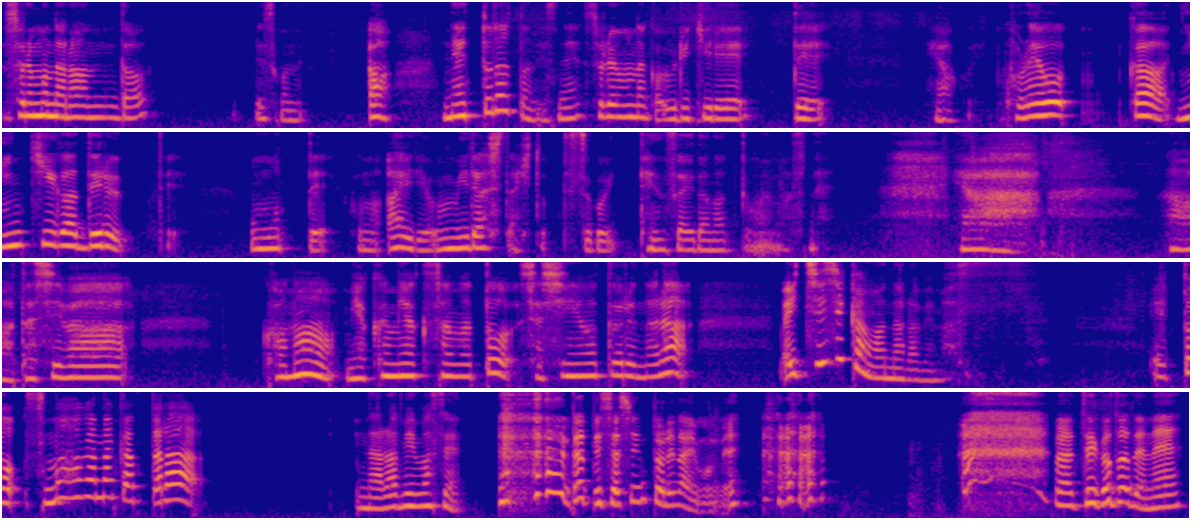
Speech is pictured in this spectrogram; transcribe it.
それも並んだ？ですかね。あネットだったんですね。それもなんか売り切れでいやこれをが人気が出るって思ってこのアイデアを生み出した人ってすごい天才だなって思いますね。いや私はこの脈々様と写真を撮るならま1時間は並べます。えっとスマホがなかったら並びません。だって写真撮れないもんね。まあということでね。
